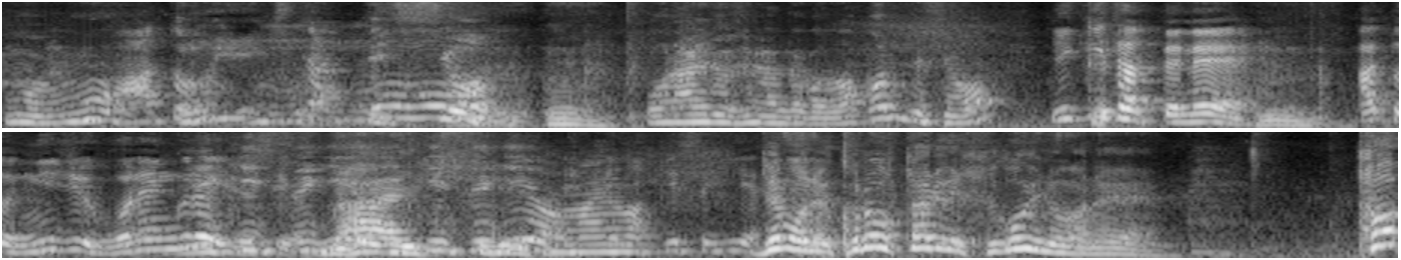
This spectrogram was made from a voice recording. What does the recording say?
もうもうあと生きたって師匠、同い年なんだから分かるでしょ？生きたってね、あと25年ぐらいですよ。生きすぎまあよ生きすぎよお前は。生きすぎや。でもねこの二人すごいのはねタッ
